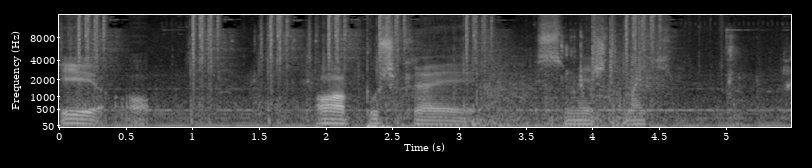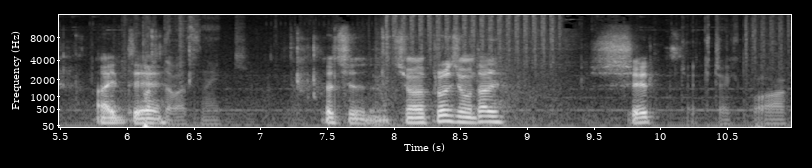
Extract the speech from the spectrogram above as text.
I o... Ova puška je smiješna, majke. Ajde. Prdavac neki. Da će, ćemo da prođemo dalje. Shit. Čekaj, čekaj, polako.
